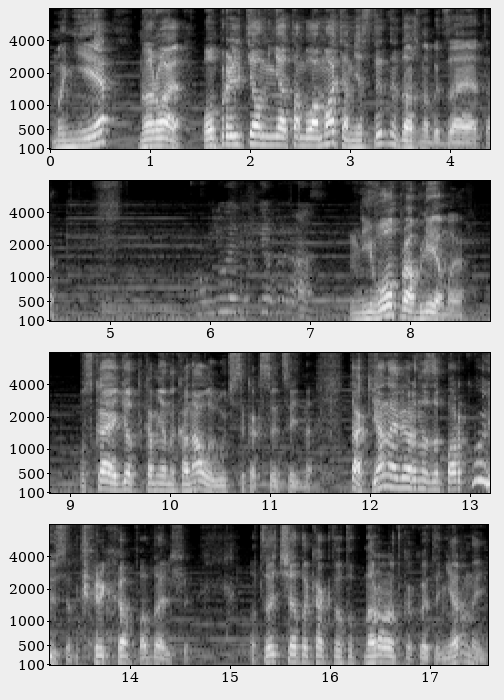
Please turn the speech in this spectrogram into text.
Мне? Нормально. Он прилетел меня там ломать, а мне стыдно должно быть за это. А у него это первый раз. Его проблемы. Пускай идет ко мне на канал и учится как суицидно. Так, я, наверное, запаркуюсь от греха подальше. Вот это что-то как-то тут народ какой-то нервный.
